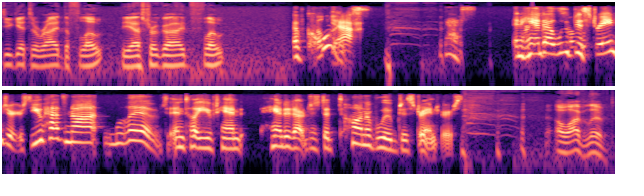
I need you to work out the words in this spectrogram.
Do you get to ride the float, the Astroglide float? of course. Oh, yeah. Yes. And hand out lube to strangers. You have not lived until you've hand, handed out just a ton of lube to strangers. Oh, I've lived.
